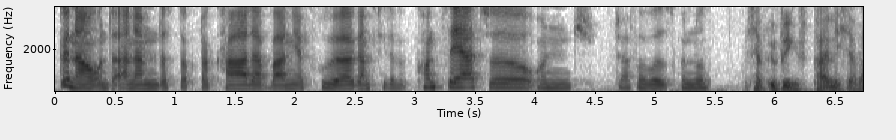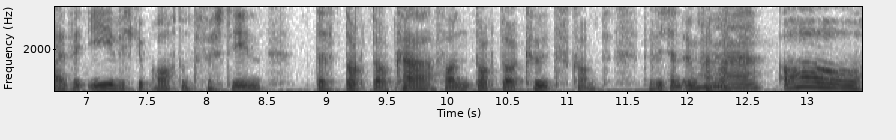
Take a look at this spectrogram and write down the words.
Genau, unter anderem das Dr. K, da waren ja früher ganz viele Konzerte und dafür wurde es genutzt. Ich habe übrigens peinlicherweise ewig gebraucht, um zu verstehen, dass Dr. K von Dr. Külz kommt, dass ich dann irgendwann ah. mal, oh,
